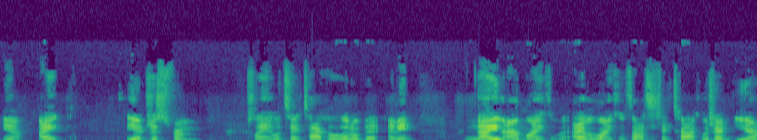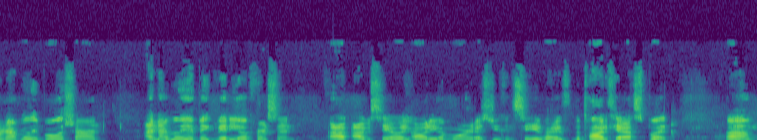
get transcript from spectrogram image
You know, I you know just from playing with TikTok a little bit. I mean, not even on line. I have a line cook thoughts TikTok, which I'm you know not really bullish on. I'm not really a big video person. Uh, obviously, I like audio more, as you can see by the podcast. But um,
